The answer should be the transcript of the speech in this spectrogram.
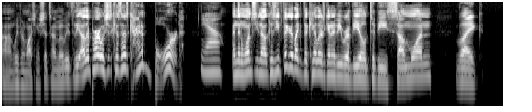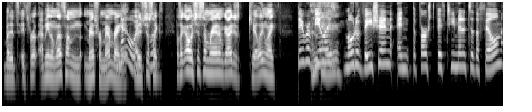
Um, we've been watching a shit ton of movies. The other part was just because I was kind of bored. Yeah. And then once you know, because you figured like the killer's gonna be revealed to be someone, like, but it's it's. Re- I mean, unless I'm misremembering it, No, it was it's just li- like I was like, oh, it's just some random guy just killing. Like, They reveal his motivation in the first 15 minutes of the film,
